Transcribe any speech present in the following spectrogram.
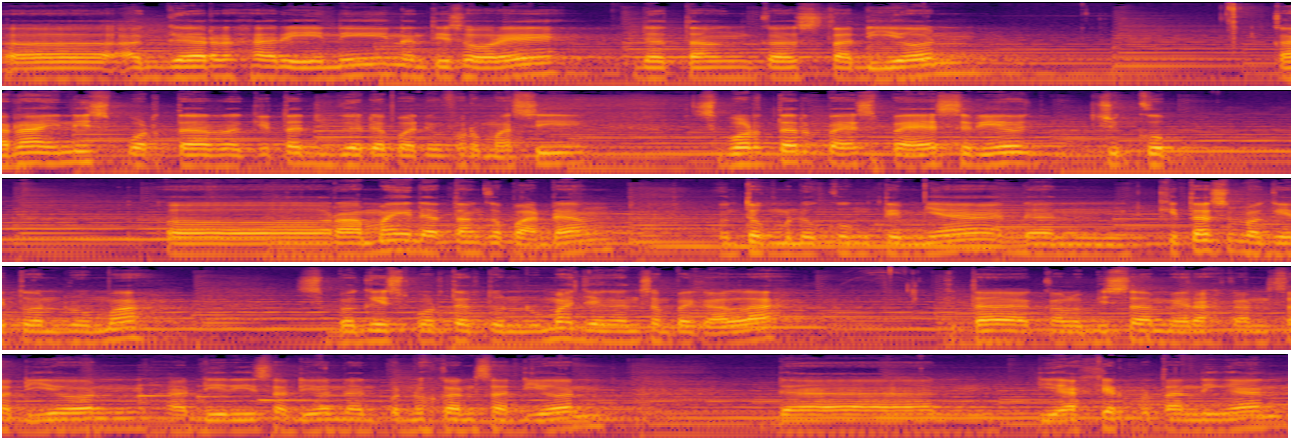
uh, agar hari ini nanti sore datang ke stadion karena ini supporter kita juga dapat informasi supporter PSPS Rio cukup uh, ramai datang ke Padang untuk mendukung timnya. Dan kita sebagai tuan rumah sebagai supporter tuan rumah jangan sampai kalah. Kita kalau bisa merahkan stadion hadiri stadion dan penuhkan stadion. Dan di akhir pertandingan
